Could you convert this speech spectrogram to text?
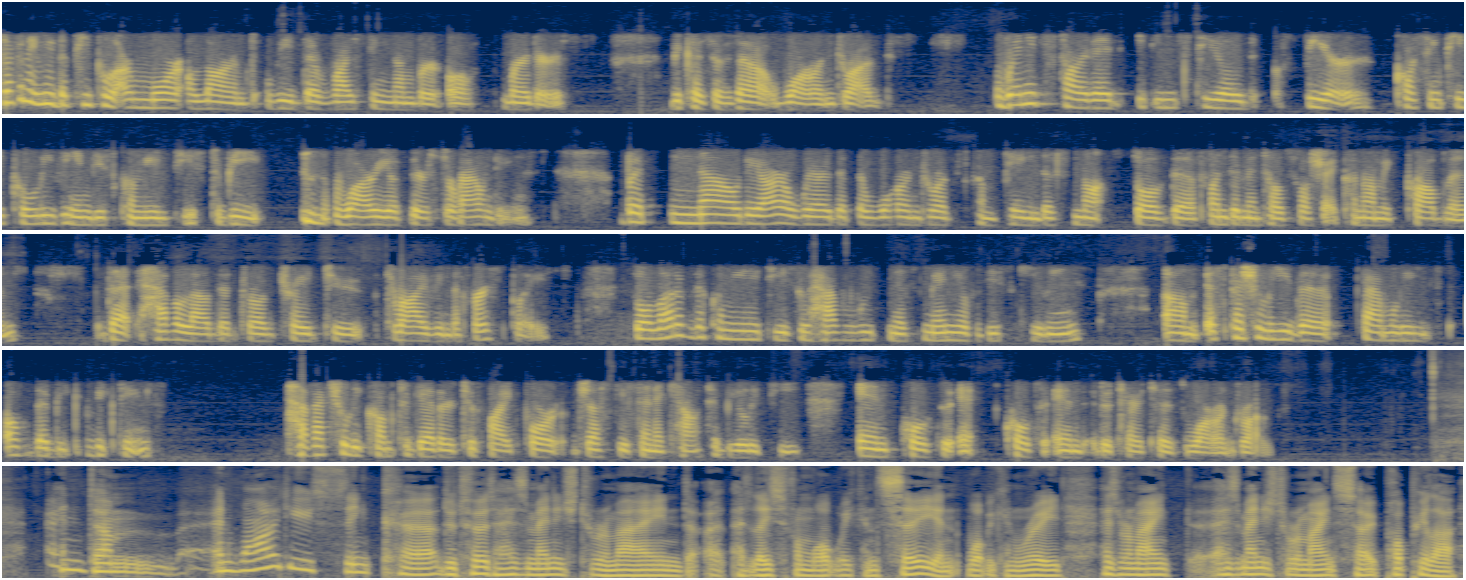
definitely the people are more alarmed with the rising number of murders because of the war on drugs. When it started, it instilled fear, causing people living in these communities to be wary of their surroundings. But now they are aware that the war on drugs campaign does not solve the fundamental socioeconomic problems that have allowed the drug trade to thrive in the first place. So a lot of the communities who have witnessed many of these killings, um, especially the families of the victims, have actually come together to fight for justice and accountability and call to, call to end Duterte's war on drugs. And um, and why do you think uh, Duterte has managed to remain, at least from what we can see and what we can read, has remained has managed to remain so popular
